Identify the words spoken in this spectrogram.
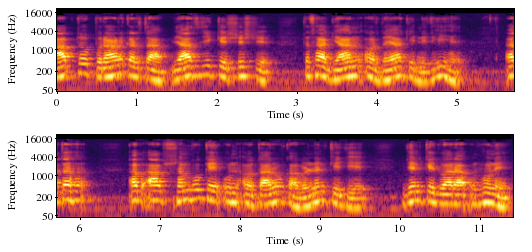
आप तो पुराणकर्ता, व्यास जी के शिष्य तथा ज्ञान और दया की निधि हैं। अतः अब आप शंभु के उन अवतारों का वर्णन कीजिए, जिनके द्वारा उन्होंने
